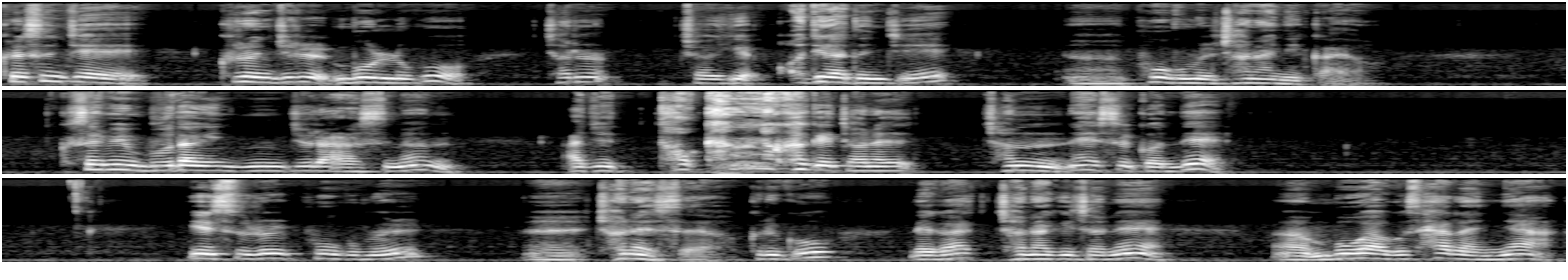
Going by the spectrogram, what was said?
그래서 이제 그런 줄 모르고 저는 저기 어디 가든지 어, 복음을 전하니까요. 그 사람이 무당인 줄 알았으면 아주 더 강력하게 전해, 전했을 건데 예수를 복음을 전했어요. 그리고 내가 전하기 전에 어, 뭐하고 살았냐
